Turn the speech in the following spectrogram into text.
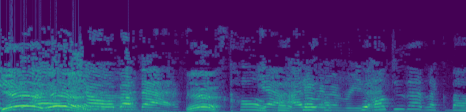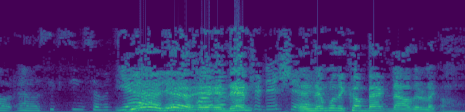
Yeah, yeah. show about that. Yeah. it's called. Yeah, I don't they all- remember They either. all do that like about uh, 16, 17. Yeah, Yeah, yeah, part and, then tradition. and then when they come back now, they're like, oh,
